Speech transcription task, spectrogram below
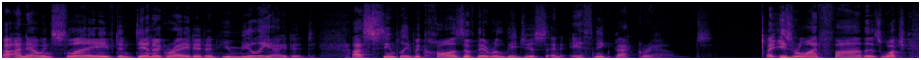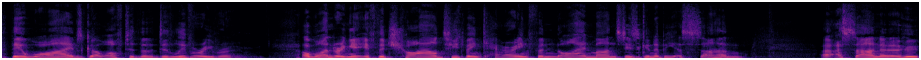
are now enslaved and denigrated and humiliated uh, simply because of their religious and ethnic background. Uh, Israelite fathers watch their wives go off to the delivery room, are wondering if the child she's been carrying for nine months is going to be a son. A son uh, who,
